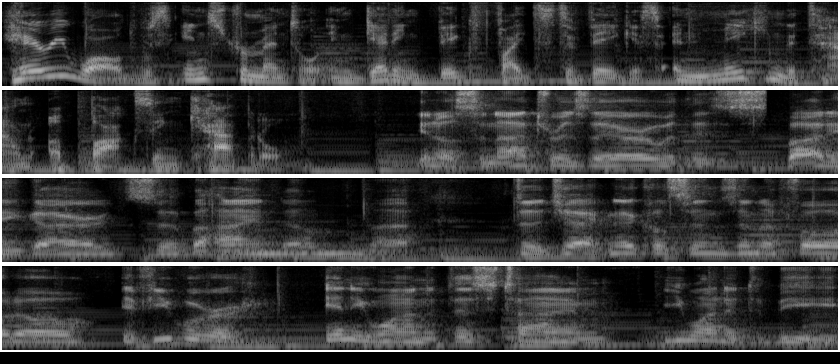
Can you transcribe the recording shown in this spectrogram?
Harry Wald was instrumental in getting big fights to Vegas and making the town a boxing capital. You know, Sinatra's there with his bodyguards uh, behind him. Uh, the Jack Nicholson's in the photo. If you were anyone at this time, you wanted to be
